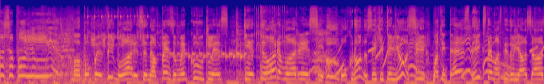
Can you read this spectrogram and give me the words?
τόσο πολύ; Από παιδί μου άρεσε να παίζω με κούκλες και τώρα μου αρέσει. Ο χρόνος έχει τελειώσει. Μαθητές, δείξτε μας τη δουλειά σας.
